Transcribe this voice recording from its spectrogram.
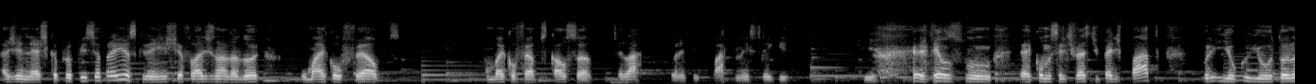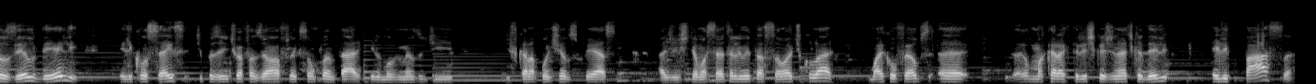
a genética propícia para isso, que nem a gente tinha falado de nadador, o Michael Phelps. O Michael Phelps calça, sei lá, 44, nem sei que. Ele tem uns. Um, é como se ele tivesse de pé de pato, e o, e o tornozelo dele, ele consegue, tipo, a gente vai fazer uma flexão plantar, aquele movimento de, de ficar na pontinha dos pés. A gente tem uma certa limitação articular. O Michael Phelps, é, é uma característica genética dele, ele passa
